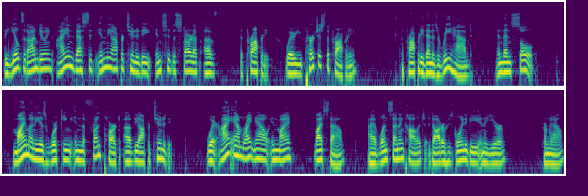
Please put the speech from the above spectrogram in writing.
The yields that I'm doing, I invested in the opportunity into the startup of the property, where you purchase the property, the property then is rehabbed and then sold. My money is working in the front part of the opportunity. Where I am right now in my lifestyle, I have one son in college, a daughter who's going to be in a year from now.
